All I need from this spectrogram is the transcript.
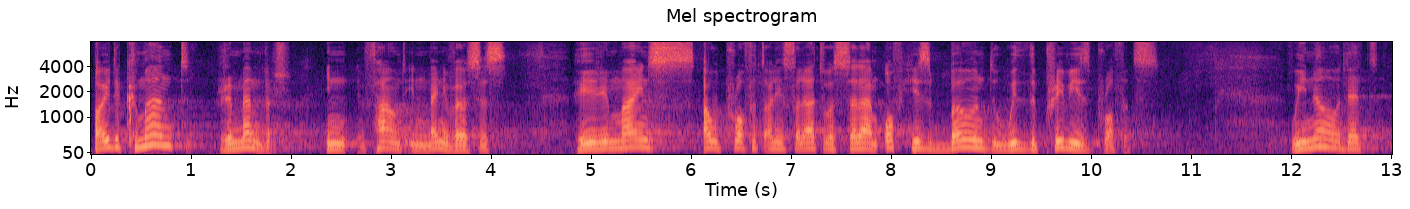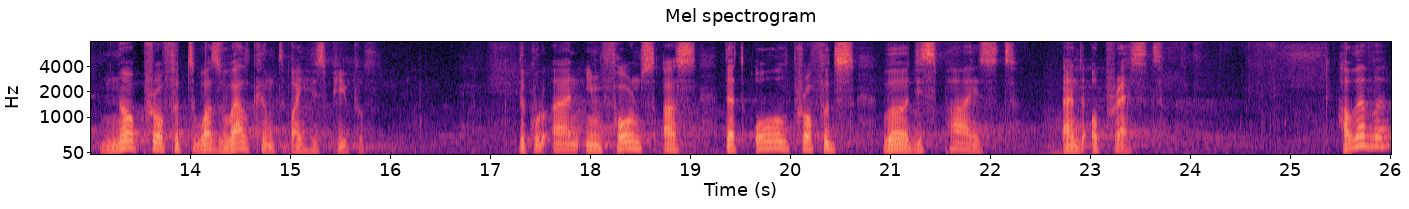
By the command, remember, in, found in many verses, he reminds our Prophet والسلام, of his bond with the previous prophets. We know that no prophet was welcomed by his people. The Quran informs us that all prophets were despised and oppressed. However,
